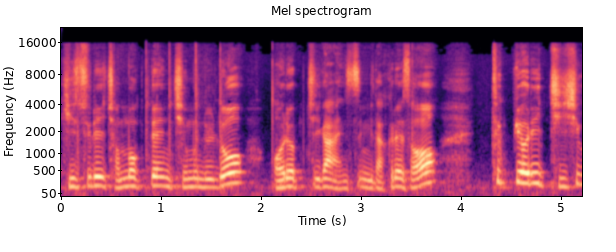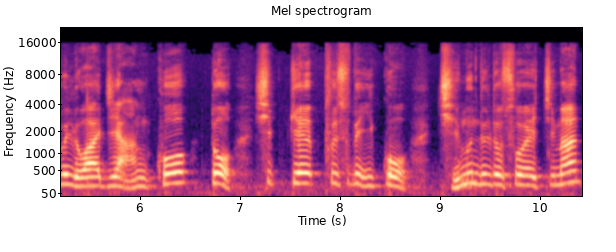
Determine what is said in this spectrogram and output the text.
기술이 접목된 지문들도 어렵지가 않습니다. 그래서 특별히 지식을 요하지 않고 또 쉽게 풀 수도 있고 지문들도 수호했지만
